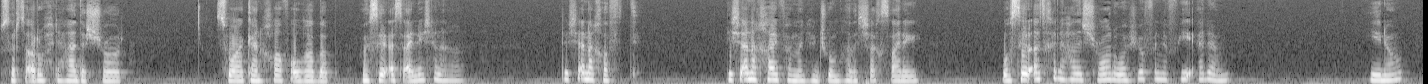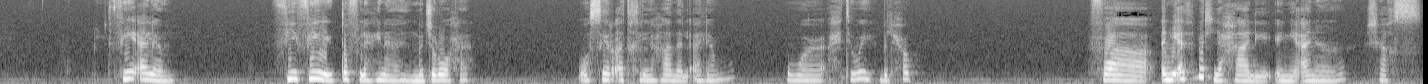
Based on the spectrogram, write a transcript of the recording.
وصرت أروح لهذا الشعور سواء كان خوف أو غضب وأصير أسأل ليش أنا ليش أنا خفت؟ ليش أنا خايفة من هجوم هذا الشخص علي؟ وأصير أدخل هذا الشعور وأشوف إنه في ألم you know في ألم في في طفلة هنا مجروحة وأصير أدخل لهذا الألم وأحتويه بالحب. فإني أثبت لحالي إني أنا شخص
